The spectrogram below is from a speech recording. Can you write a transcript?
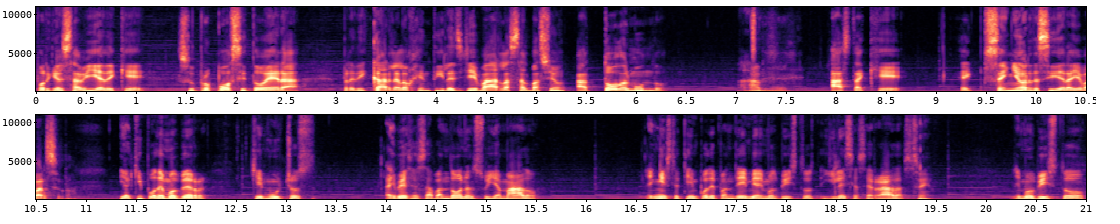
porque él sabía de que su propósito era predicarle a los gentiles, llevar la salvación a todo el mundo. Hasta que el Señor decidiera llevárselo. Y aquí podemos ver que muchos a veces abandonan su llamado. En este tiempo de pandemia hemos visto iglesias cerradas. Sí. Hemos visto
